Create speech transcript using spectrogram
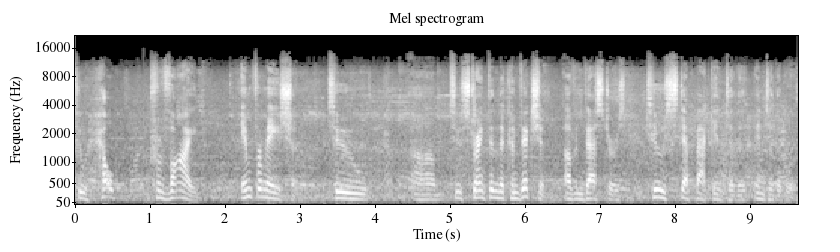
to help provide information to um, to strengthen the conviction of investors to step back into the into the group.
